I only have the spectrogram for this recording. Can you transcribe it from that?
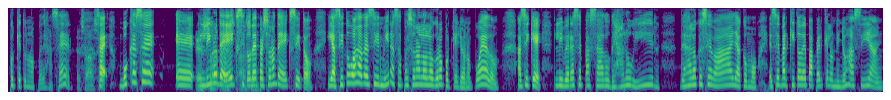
porque tú no lo puedes hacer? Eso O sea, búscase eh, libros de éxito, de personas de éxito. Y así tú vas a decir, mira, esa persona lo logró porque yo no puedo. Así que libera ese pasado, déjalo ir, déjalo que se vaya, como ese barquito de papel que los niños hacían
